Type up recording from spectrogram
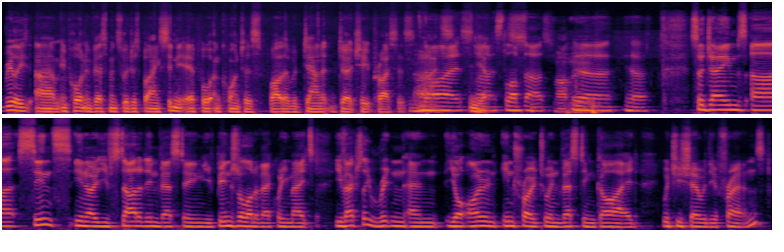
really um, important investments were just buying Sydney Airport and Qantas while they were down at dirt cheap prices. Nice, nice, yep. nice. love that. Smart yeah, yeah. So James, uh, since you know you've started investing, you've binged a lot of Equity Mates. You've actually written an your own intro to investing guide, which you share with your friends.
